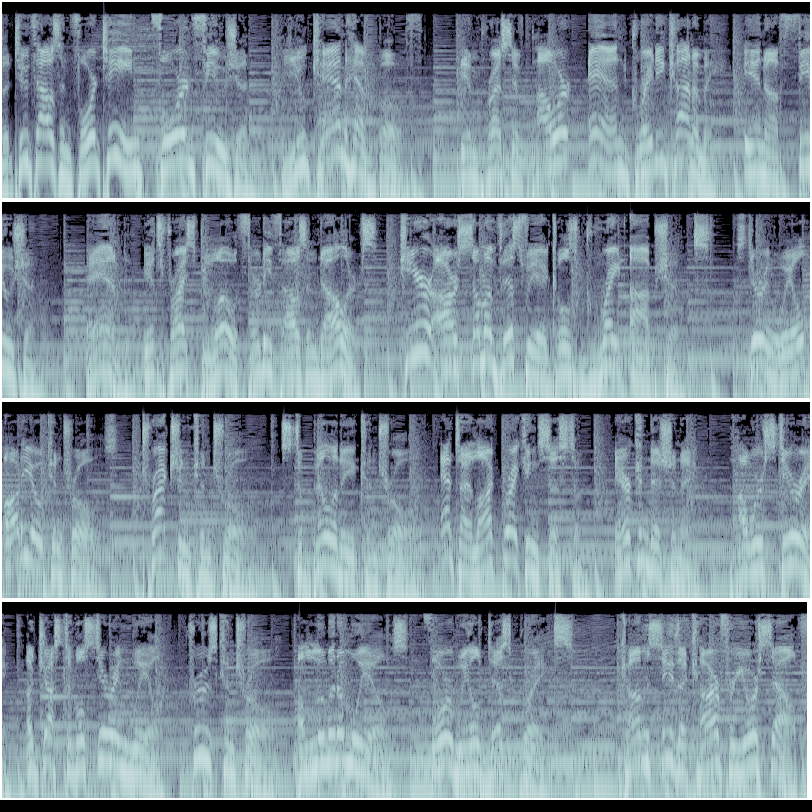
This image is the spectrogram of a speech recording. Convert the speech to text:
The 2014 Ford Fusion. You can have both. Impressive power and great economy in a Fusion. And it's priced below $30,000. Here are some of this vehicle's great options. Steering wheel audio controls, traction control, stability control, anti-lock braking system, air conditioning, power steering, adjustable steering wheel, cruise control, aluminum wheels, four-wheel disc brakes. Come see the car for yourself.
